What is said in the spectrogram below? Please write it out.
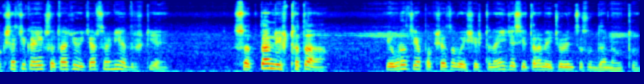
पक्षाची काही एक स्वतःची विचारसरणी या दृष्टी आहे. सत्तानिष्ठता एवढंच या पक्षाचं वैशिष्ट्य नाही जे सीताराम येचुरींचं सुद्धा नव्हतं.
